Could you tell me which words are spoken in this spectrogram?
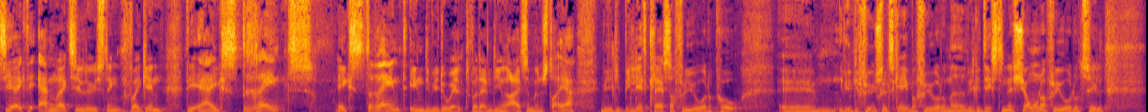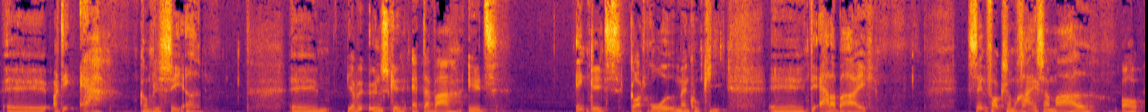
siger ikke, det er den rigtige løsning, for igen, det er ekstremt ekstremt individuelt, hvordan dine rejsemønstre er, hvilke billetklasser flyver du på, øh, hvilke flyselskaber flyver du med, hvilke destinationer flyver du til, øh, og det er kompliceret. Øh, jeg vil ønske, at der var et enkelt godt råd, man kunne give. Øh, det er der bare ikke. Selv folk, som rejser meget og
